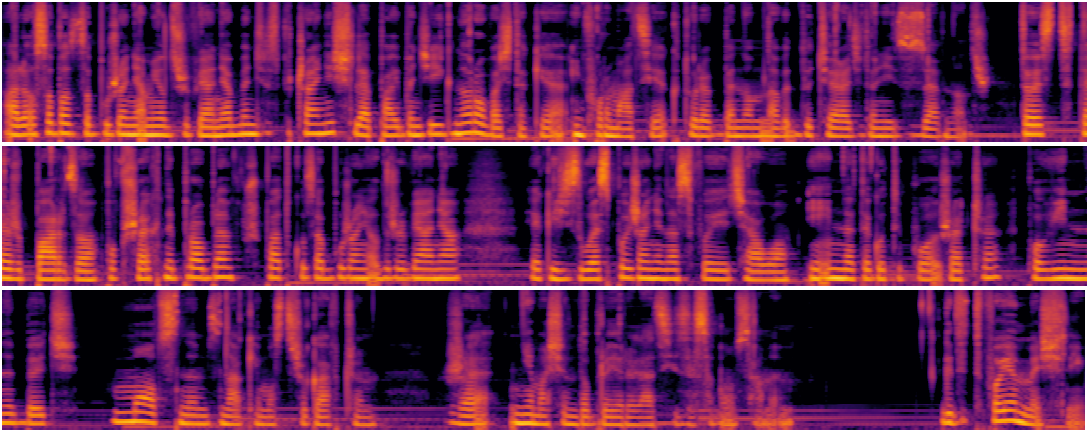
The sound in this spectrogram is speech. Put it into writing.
ale osoba z zaburzeniami odżywiania będzie zwyczajnie ślepa i będzie ignorować takie informacje, które będą nawet docierać do niej z zewnątrz. To jest też bardzo powszechny problem w przypadku zaburzeń odżywiania. Jakieś złe spojrzenie na swoje ciało i inne tego typu rzeczy powinny być mocnym znakiem ostrzegawczym, że nie ma się dobrej relacji ze sobą samym. Gdy Twoje myśli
